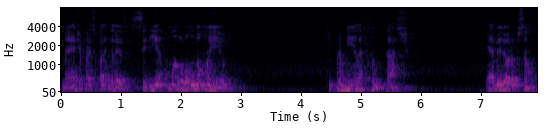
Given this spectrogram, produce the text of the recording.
Média para escola inglesa. Seria uma London Ale, que para mim ela é fantástica. É a melhor opção.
